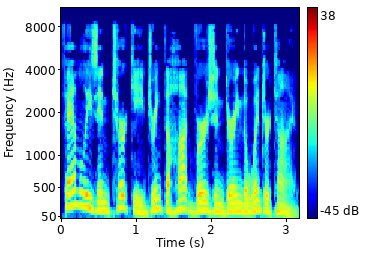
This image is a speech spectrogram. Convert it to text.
Families in Turkey drink the hot version during the winter time.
